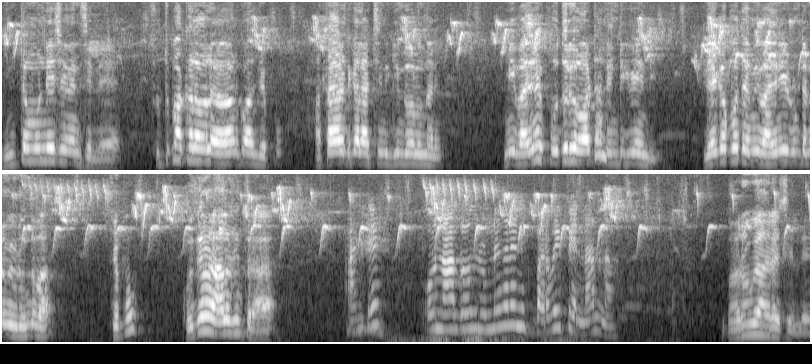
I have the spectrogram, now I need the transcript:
ఇంత ముండేసేమని చెల్లే. చుట్టుపక్కల వాళ్ళు ఏమనుకోవాలి చెప్పు. అత్తారింటికి వెళ్ళి వచ్చింది గిన్నె రోజులు ఉందని. మీ వదిన పొద్దులు కాబట్టి వాళ్ళ ఇంటికి పోయింది. లేకపోతే మీ వదిన ఈడు ఉంటే నువ్వు ఈడు ఉందువా చెప్పు. కొద్దిగా ఆలోచించురా. అంటే ఓ నాలుగు రోజులు ఉండగానే నీకు బరువైపోయినా అన్న? బరువు కాదురా చెల్లే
